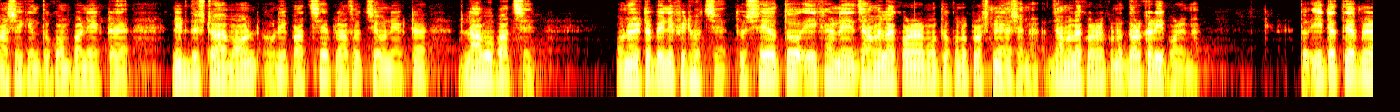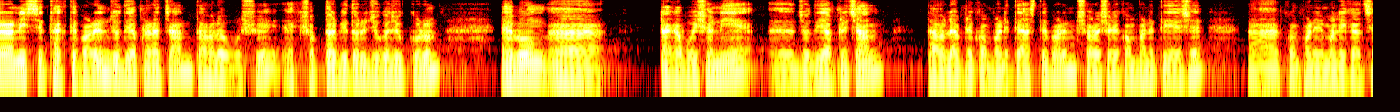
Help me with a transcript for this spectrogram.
মাসে কিন্তু কোম্পানি একটা নির্দিষ্ট অ্যামাউন্ট উনি পাচ্ছে প্লাস হচ্ছে উনি একটা লাভও পাচ্ছে। ওনার একটা বেনিফিট হচ্ছে। তো সেও তো এখানে ঝামেলা করার মতো কোনো প্রশ্নই আসে না। ঝামেলা করার কোনো দরকারই পড়ে না। তো এটাতে আপনারা নিশ্চিত থাকতে পারেন, যদি আপনারা চান, তাহলে অবশ্যই এক সপ্তাহের ভিতরে যোগাযোগ করুন। এবং টাকা পয়সা নিয়ে যদি আপনি চান তাহলে আপনি কোম্পানিতে আসতে পারেন। সরাসরি কোম্পানিতে এসে কোম্পানির মালিক আছে,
